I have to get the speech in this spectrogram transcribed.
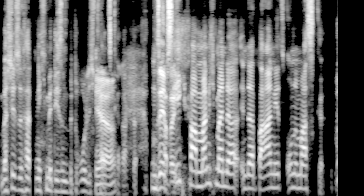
weißt du, es hat nicht mehr diesen Bedrohlichkeitscharakter. Und selbst Aber- ich fahre manchmal in der, in der Bahn jetzt ohne Maske.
